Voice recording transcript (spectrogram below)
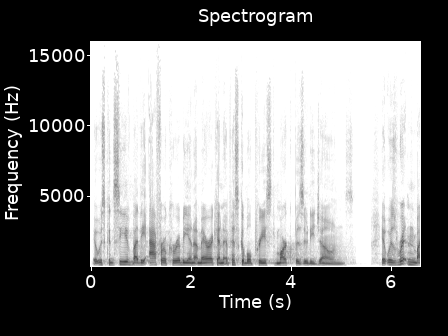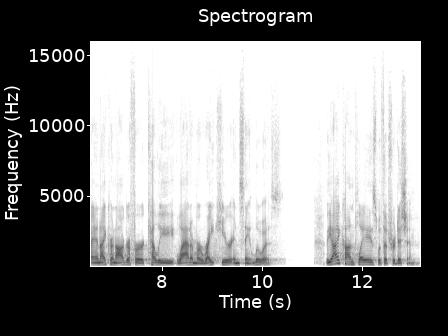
It was conceived by the Afro Caribbean American Episcopal priest Mark Bozzuti Jones. It was written by an iconographer, Kelly Latimore, right here in St. Louis. The icon plays with a tradition.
